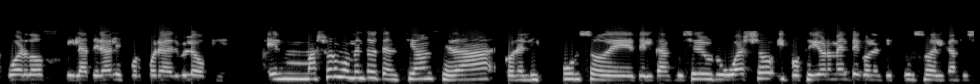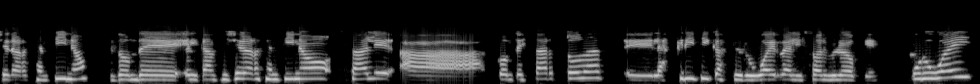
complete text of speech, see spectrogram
acuerdos bilaterales por fuera del bloque. El mayor momento de tensión se da con el discurso del canciller uruguayo y posteriormente con el discurso del canciller argentino, donde el canciller argentino sale a contestar todas eh, las críticas que Uruguay realizó al bloque. Uruguay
